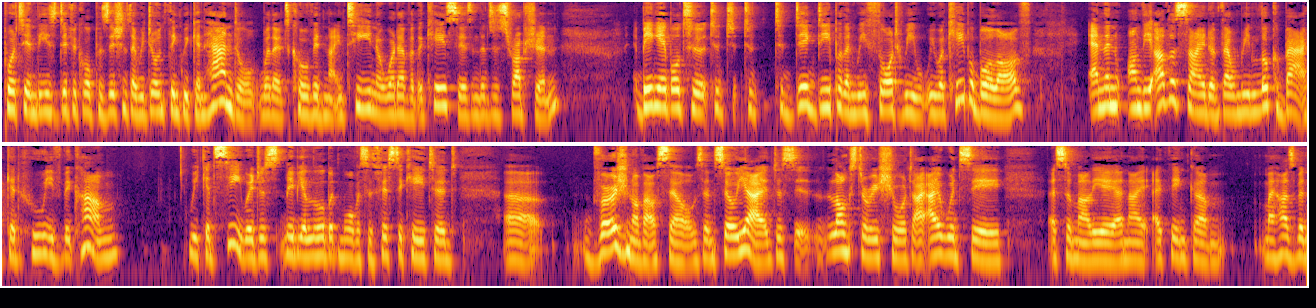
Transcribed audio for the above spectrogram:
put in these difficult positions that we don't think we can handle, whether it's COVID 19 or whatever the case is and the disruption, being able to, to, to, to dig deeper than we thought we, we were capable of. And then on the other side of that, when we look back at who we've become, we could see we're just maybe a little bit more of a sophisticated uh, version of ourselves. And so, yeah, just long story short, I, I would say a sommelier. And I, I think um, my husband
